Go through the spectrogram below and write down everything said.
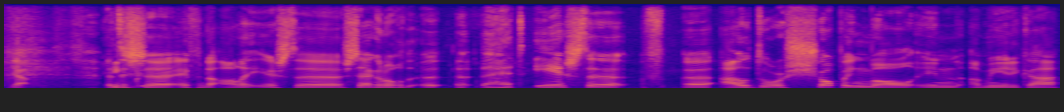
Het Ik- is eh, een van de allereerste, sterker nog, het eerste eh, outdoor shopping mall in Amerika.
